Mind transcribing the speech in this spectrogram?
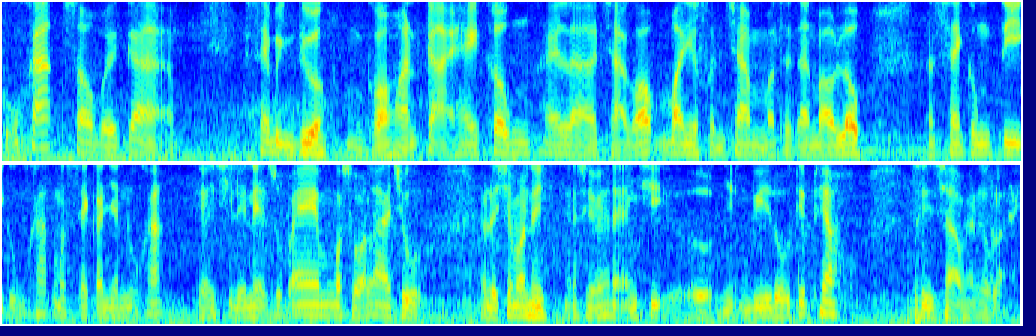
cũng khác so với cả xe bình thường, có hoán cải hay không, hay là trả góp bao nhiêu phần trăm và thời gian bao lâu. Xe công ty cũng khác, mà xe cá nhân cũng khác. Thì anh chị liên hệ giúp em qua số hotline chủ để trên màn hình. Em xin hẹn anh chị ở những video tiếp theo. Xin chào và hẹn gặp lại.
